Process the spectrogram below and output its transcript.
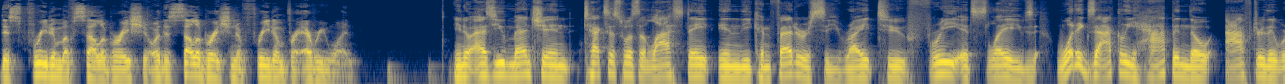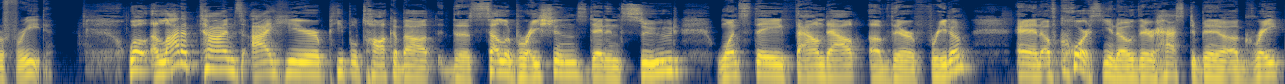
this freedom of celebration or the celebration of freedom for everyone. You know, as you mentioned, Texas was the last state in the Confederacy, right, to free its slaves. What exactly happened, though, after they were freed? Well, a lot of times I hear people talk about the celebrations that ensued once they found out of their freedom. And of course, you know, there has to be a great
